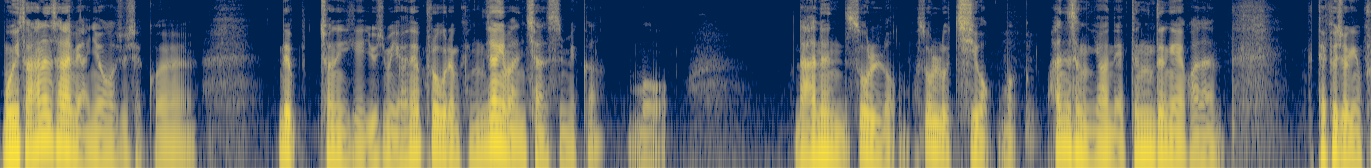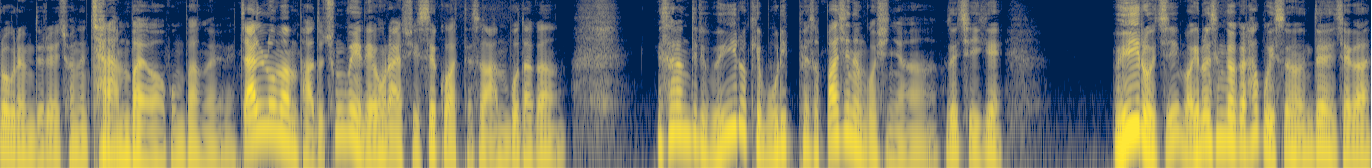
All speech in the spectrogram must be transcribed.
모니터 하는 사람이 아니어가지고, 제 걸. 근데 저는 이게 요즘에 연애 프로그램 굉장히 많지 않습니까? 뭐, 나는 솔로, 솔로 지옥, 뭐 환승 연애 등등에 관한 대표적인 프로그램들을 저는 잘 안 봐요 본방을. 짤로만 봐도 충분히 내용을 알 수 있을 것 같아서 안 보다가 사람들이 왜 이렇게 몰입해서 빠지는 것이냐. 도대체 이게 왜 이러지? 막 이런 생각을 하고 있었는데 제가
